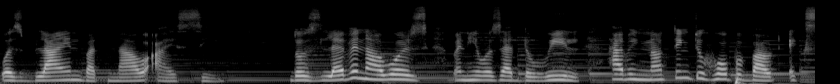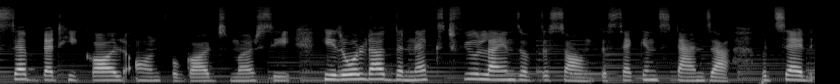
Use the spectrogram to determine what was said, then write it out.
was blind, but now I see. Those 11 hours when he was at the wheel, having nothing to hope about except that he called on for God's mercy, he rolled out the next few lines of the song, the second stanza, which said,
